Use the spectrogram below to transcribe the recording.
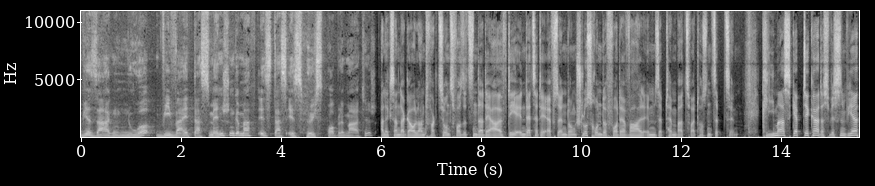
Wir sagen nur, wie weit das menschengemacht ist, das ist höchst problematisch. Alexander Gauland, Fraktionsvorsitzender der AfD in der ZDF-Sendung Schlussrunde vor der Wahl im September 2017. Klimaskeptiker, das wissen wir,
